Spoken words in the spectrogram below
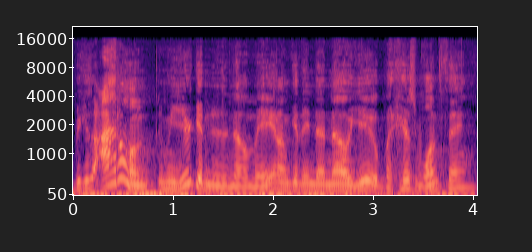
Because I don't, I mean, you're getting to know me and I'm getting to know you, but here's one thing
